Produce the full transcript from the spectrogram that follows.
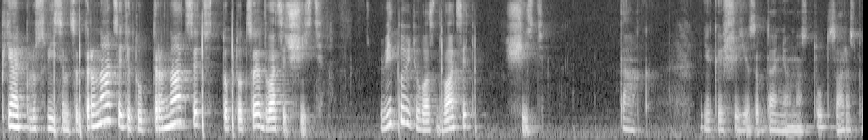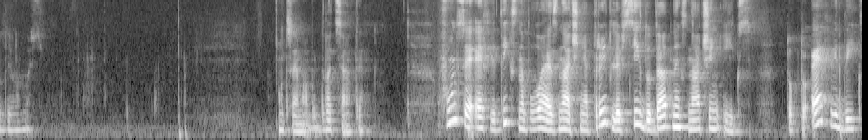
5 плюс 8 це 13, і тут 13, тобто це 26. Відповідь у вас 26. Так, яке ще є завдання у нас тут? Зараз подивимось. Оце, мабуть, 20. Функція f від x набуває значення 3 для всіх додатних значень x. Тобто f від x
